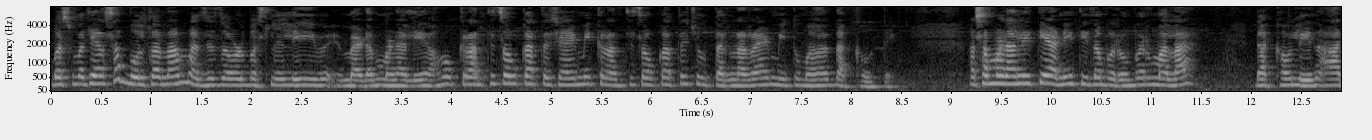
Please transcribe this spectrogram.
बसमध्ये असं बोलताना माझ्याजवळ बसलेली मॅडम म्हणाली अहो क्रांती चौकातच आहे. मी क्रांती चौकातच उतरणार आहे. मी तुम्हाला दाखवते. असं म्हणाली ती आणि तिनं बरोबर मला दाखवली. आत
